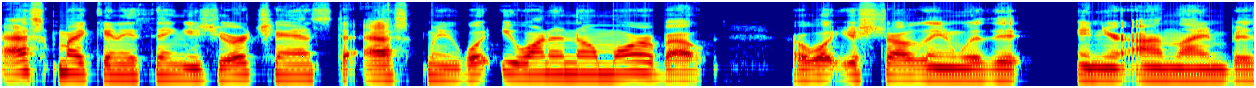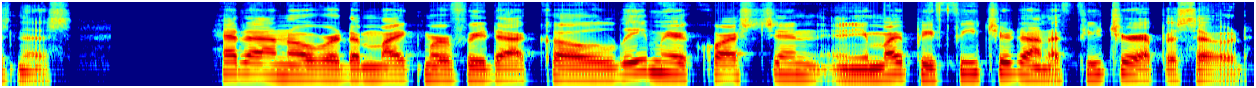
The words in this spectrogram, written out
Ask Mike Anything is your chance to ask me what you want to know more about or what you're struggling with it in your online business. Head on over to mikemurphy.co, leave me a question, and you might be featured on a future episode.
